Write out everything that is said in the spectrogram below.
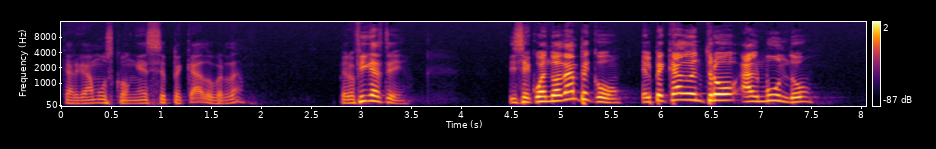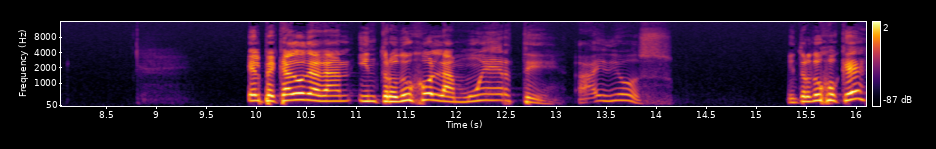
cargamos con ese pecado, ¿verdad? Pero fíjate, dice, cuando Adán pecó, el pecado entró al mundo. El pecado de Adán introdujo la muerte. Ay Dios. ¿Introdujo qué?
